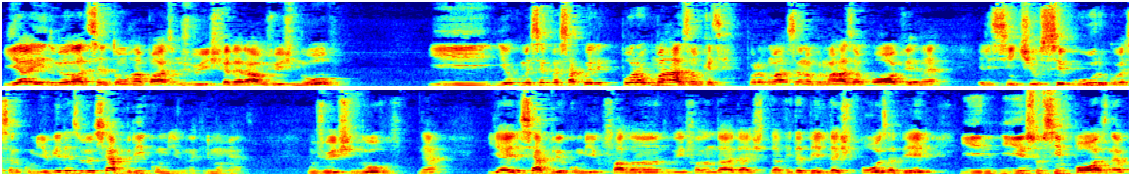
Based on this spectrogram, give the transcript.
E aí do meu lado sentou um rapaz, um juiz federal, um juiz novo, e, e, eu comecei a conversar com ele por alguma razão, quer dizer, por alguma razão não, por uma razão óbvia, né? Ele se sentiu seguro conversando comigo e ele resolveu se abrir comigo naquele momento. Um juiz novo, né? E aí ele se abriu comigo falando e falando da, da, da vida dele, da esposa dele, e, e isso o simpósio né,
